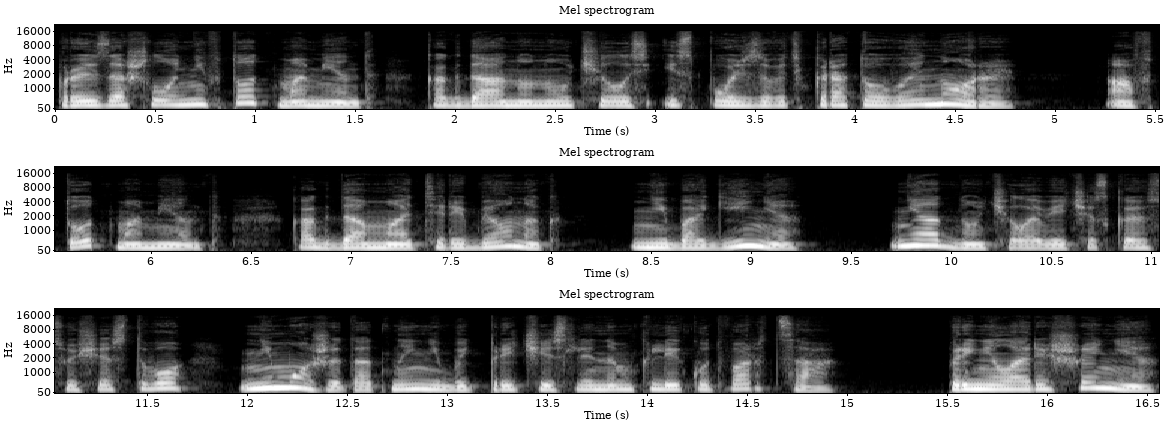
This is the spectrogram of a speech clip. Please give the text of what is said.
произошло не в тот момент, когда оно научилось использовать кротовые норы, а в тот момент, когда мать и ребенок, не богиня, ни одно человеческое существо не может отныне быть причисленным к лику Творца. Приняла решение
